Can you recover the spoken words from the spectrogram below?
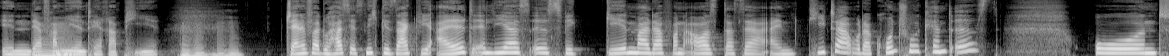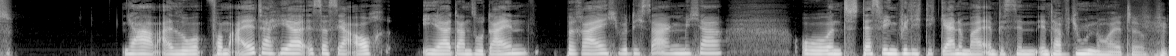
in der mhm. Familientherapie. Mhm, mh. Jennifer, du hast jetzt nicht gesagt, wie alt Elias ist. Wir gehen mal davon aus, dass er ein Kita- oder Grundschulkind ist. Und ja, also vom Alter her ist das ja auch eher dann so dein Bereich, würde ich sagen, Micha. Und deswegen will ich dich gerne mal ein bisschen interviewen heute.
